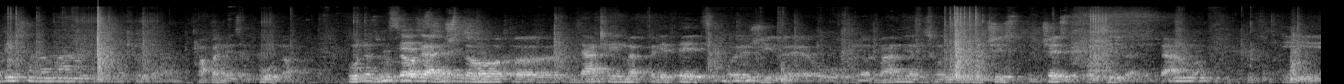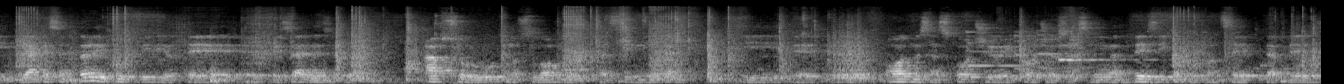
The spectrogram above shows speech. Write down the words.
obično na manju Pa pa ne znam, puno. Puno zbog toga što dakle ima prijateljci koje žive u Normandiji, ali smo ljudi često pozivani tamo. I ja kad sam prvi put vidio te pesarine, sam bio apsolutno slomljen, fasciniran i e, odmah sam skočio i počeo sam snimat bez ikakvog koncepta, bez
